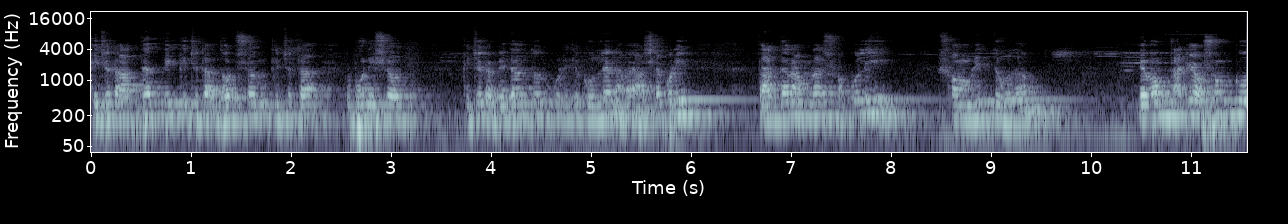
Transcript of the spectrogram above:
কিছুটা আধ্যাত্মিক, কিছুটা দর্শন, কিছুটা উপনিষদ, কিছুটা বেদান্তর উপরে যে করলেন আমি আশা করি তার দ্বারা আমরা সকলেই সমৃদ্ধ হলাম। এবং তাকে অসংখ্য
